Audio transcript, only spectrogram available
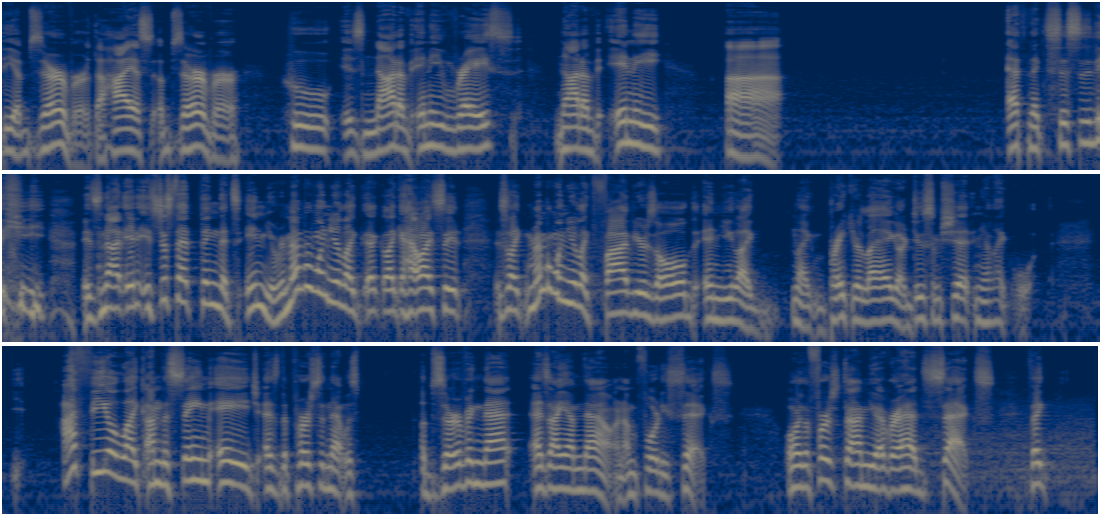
the observer, the highest observer, who is not of any race, not of any uh, ethnicity. it's not. It, it's just that thing that's in you. Remember when you're like, like, like how I say it? It's like remember when you're like five years old and you like like break your leg or do some shit and you're like, I feel like I'm the same age as the person that was observing that as I am now, and I'm 46. Or the first time you ever had sex. Like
